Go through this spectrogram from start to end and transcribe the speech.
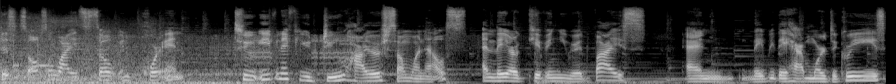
This is also why it's so important to, even if you do hire someone else and they are giving you advice and maybe they have more degrees,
